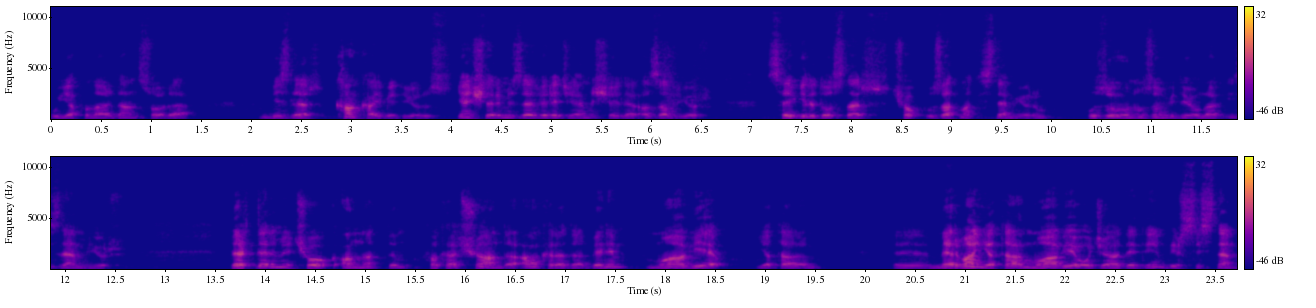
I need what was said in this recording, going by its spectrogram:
bu yapılardan sonra bizler kan kaybediyoruz. Gençlerimize vereceğimiz şeyler azalıyor. Sevgili dostlar, çok uzatmak istemiyorum. Uzun uzun videolar izlenmiyor. Dertlerimi çok anlattım. Fakat şu anda Ankara'da benim Muaviye yatağım, e, Mervan yatağı Muaviye Ocağı dediğim bir sistem.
